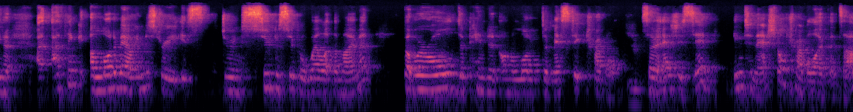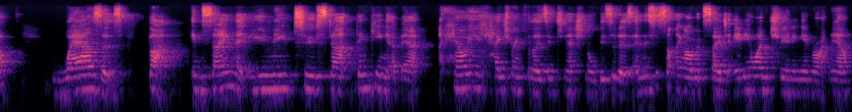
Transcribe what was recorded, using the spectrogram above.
you know, I, I think a lot of our industry is doing super, super well at the moment, but we're all dependent on a lot of domestic travel. Mm. So, as you said, international travel opens up, wowzers. But in saying that, you need to start thinking about how are you catering for those international visitors? And this is something I would say to anyone tuning in right now.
